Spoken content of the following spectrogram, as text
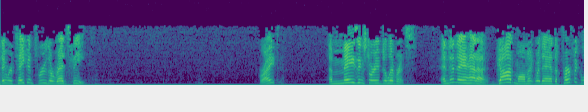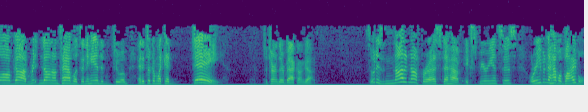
They were taken through the Red Sea. Right? Amazing story of deliverance. And then they had a God moment where they had the perfect law of God written down on tablets and handed to them, and it took them like a day to turn their back on God. So it is not enough for us to have experiences or even to have a Bible.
